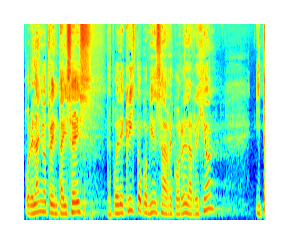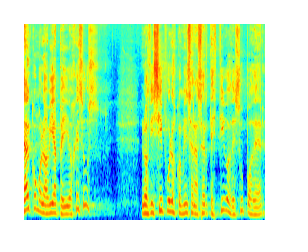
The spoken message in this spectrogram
por el año 36 después de Cristo, comienza a recorrer la región y tal como lo había pedido Jesús, los discípulos comienzan a ser testigos de su poder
